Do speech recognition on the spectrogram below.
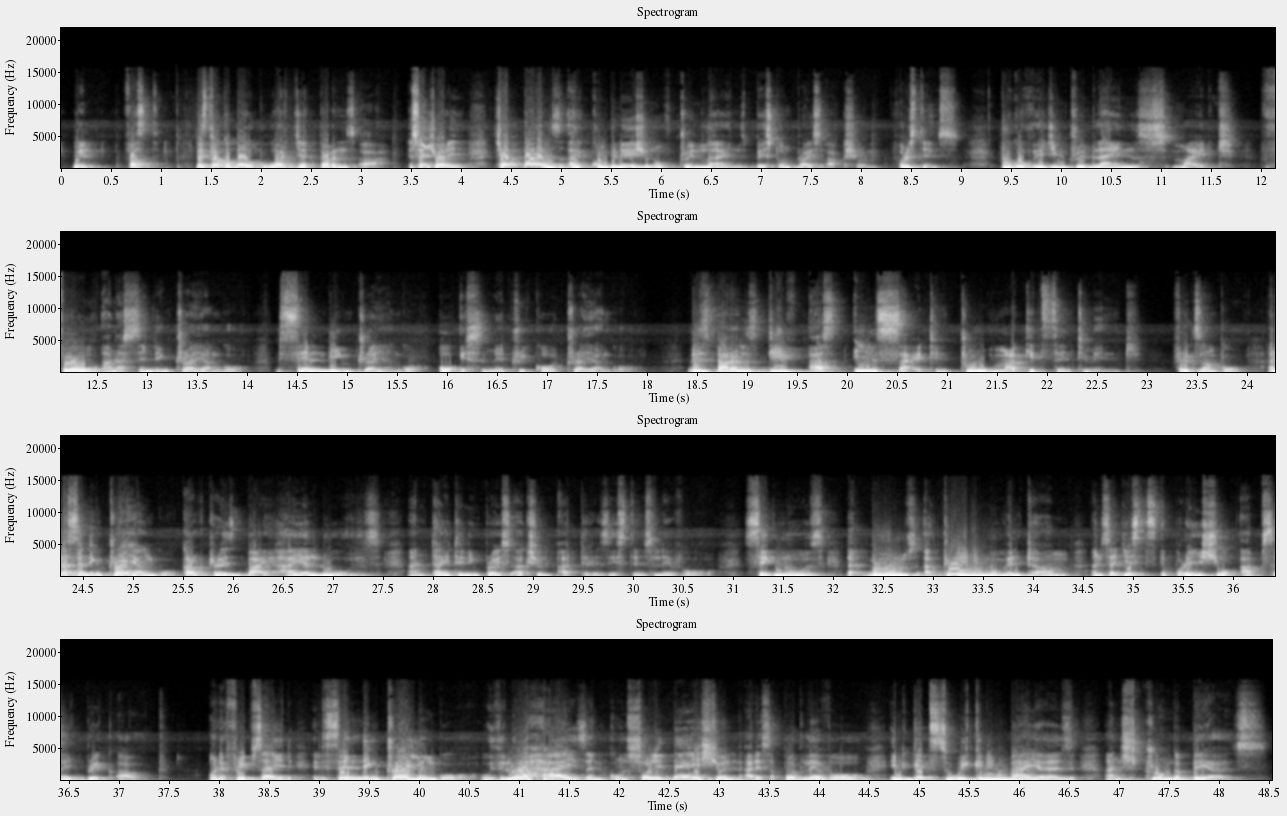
Well, first, let's talk about what chart patterns are. Essentially, chart patterns are a combination of trend lines based on price action. For instance, two converging trend lines might form an ascending triangle, descending triangle, or a symmetrical triangle. These patterns give us insight into market sentiment. For example, an ascending triangle characterized by higher lows and tightening price action at the resistance level signals that bulls are gaining momentum and suggests a potential upside breakout. On the flip side, a descending triangle with lower highs and consolidation at a support level indicates weakening buyers and stronger bears,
